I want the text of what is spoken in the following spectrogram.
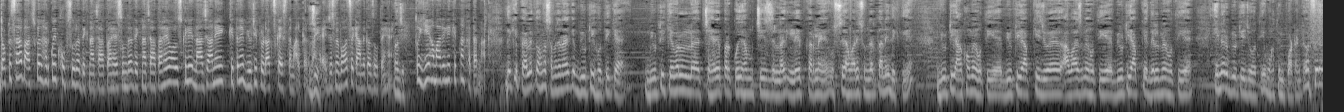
डॉक्टर साहब आजकल हर कोई खूबसूरत दिखना चाहता है सुंदर दिखना चाहता है और उसके लिए ना जाने कितने ब्यूटी प्रोडक्ट्स का इस्तेमाल करता। है जिसमें बहुत से केमिकल्स होते हैं। हाँ। तो ये हमारे लिए कितना खतरनाक है? देखिए पहले तो हमें समझना है कि ब्यूटी होती क्या है। ब्यूटी केवल चेहरे पर कोई हम चीज़ लेप कर लें उससे हमारी सुंदरता नहीं दिखती है। ब्यूटी आँखों में होती है ब्यूटी आपकी जो है आवाज़ में होती है ब्यूटी आपके दिल में होती है। इनर ब्यूटी जो होती है बहुत इंपॉर्टेंट है। और फिर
